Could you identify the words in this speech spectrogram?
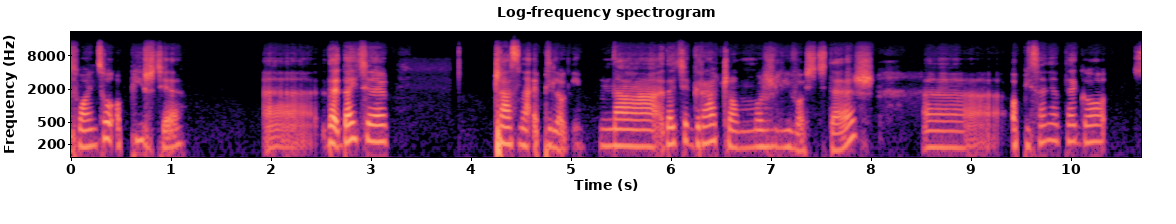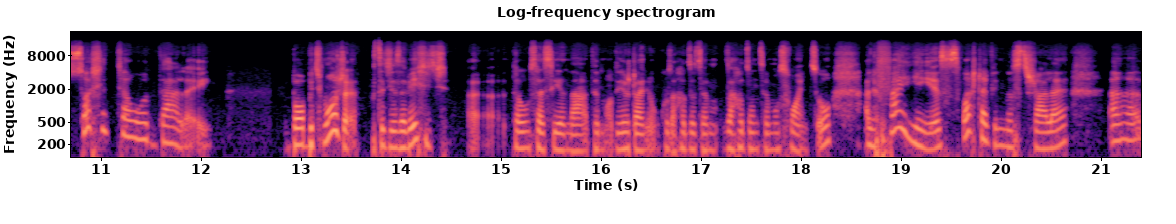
słońcu, opiszcie, da- dajcie czas na epilogi. Na, dajcie graczom możliwość też e, opisania tego, co się działo dalej. Bo być może chcecie zawiesić e, tę sesję na tym odjeżdżaniu ku zachodzącemu, zachodzącemu słońcu, ale fajnie jest, zwłaszcza w jednostrzale, e,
